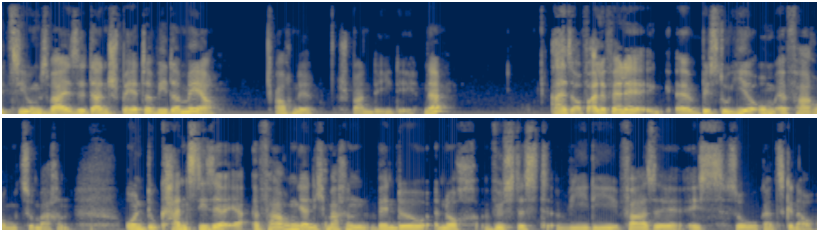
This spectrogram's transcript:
beziehungsweise dann später wieder mehr. Auch eine spannende Idee, ne? Also auf alle Fälle äh, bist du hier, um Erfahrungen zu machen. Und du kannst diese Erfahrung ja nicht machen, wenn du noch wüsstest, wie die Phase ist, so ganz genau.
